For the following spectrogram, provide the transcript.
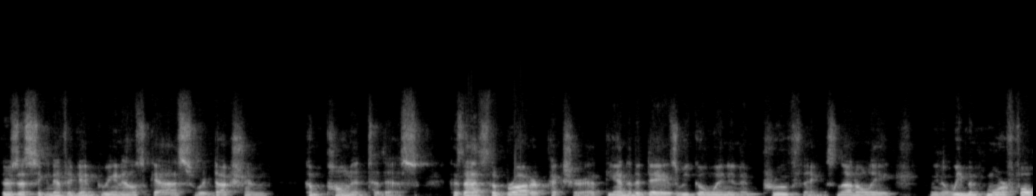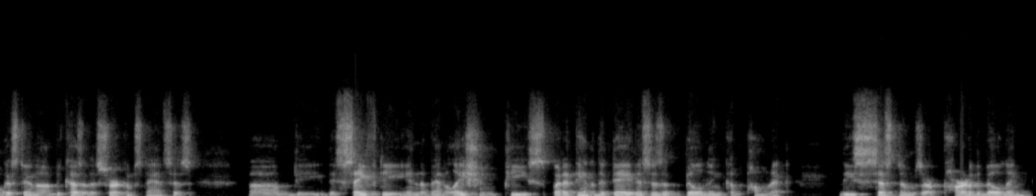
there's a significant greenhouse gas reduction component to this because that's the broader picture. At the end of the day, as we go in and improve things, not only you know we've been more focused in on because of the circumstances um, the the safety in the ventilation piece. But at the end of the day this is a building component. These systems are part of the building.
